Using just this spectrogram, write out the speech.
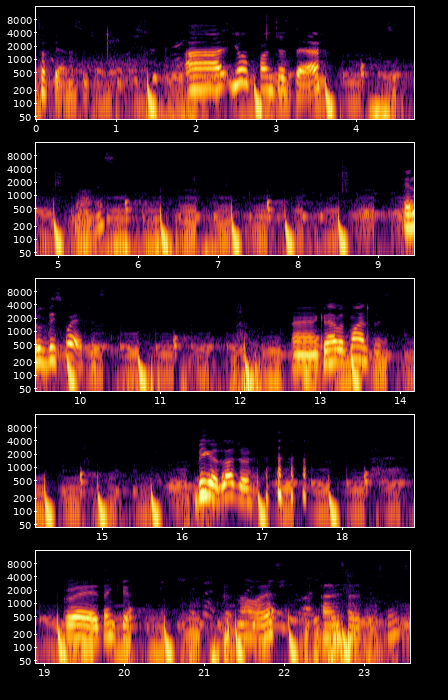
Sophia. Sophia. Nice to meet you. Uh, your phone just there. Just- Nice. Can you look this way, please? And can I have a smile, please? Bigger, larger. Great, thank you. Thank you so much. No worries. are you on? Uh, these are the pictures. Nice.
